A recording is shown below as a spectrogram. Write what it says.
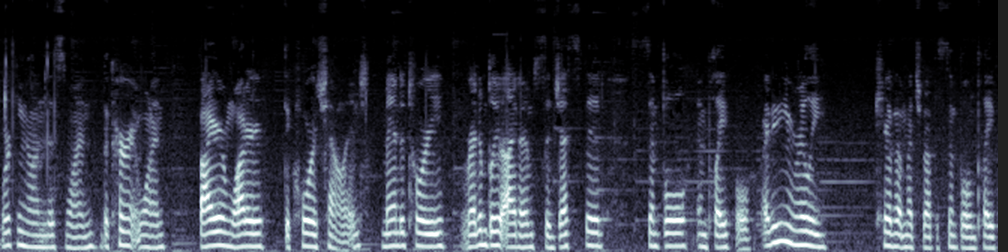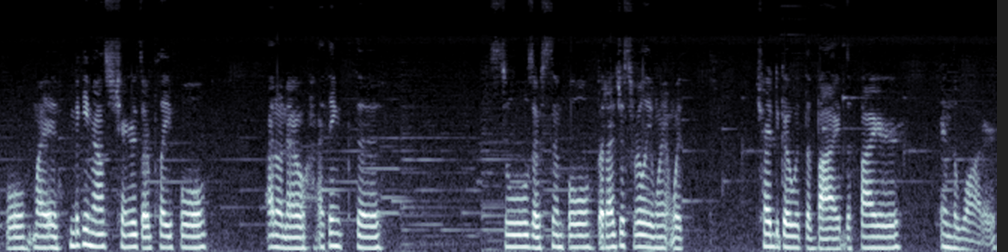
working on this one, the current one, Fire and Water Decor Challenge. Mandatory red and blue items, suggested, simple, and playful. I didn't even really care that much about the simple and playful. My Mickey Mouse chairs are playful. I don't know. I think the stools are simple, but I just really went with tried to go with the vibe, the fire and the water.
